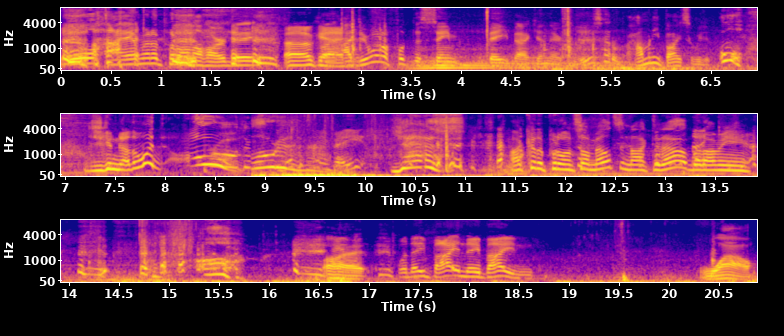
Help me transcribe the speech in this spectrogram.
well, I am gonna put on a hard bait. Okay. But I do want to flip the same bait back in there. We just had a, how many bites did we do? Oh, Did you get another one? Oh, they're loaded. in that. bait. Yes. I could have put on something else and knocked it out, but I mean, oh. All right. Well, they biting, they biting. Wow.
